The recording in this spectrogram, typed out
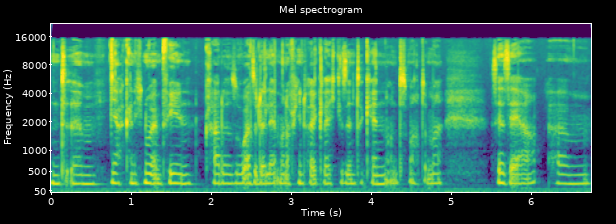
Und ähm, ja, kann ich nur empfehlen. Gerade so, also da lernt man auf jeden Fall Gleichgesinnte kennen und es macht immer sehr, sehr ähm,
